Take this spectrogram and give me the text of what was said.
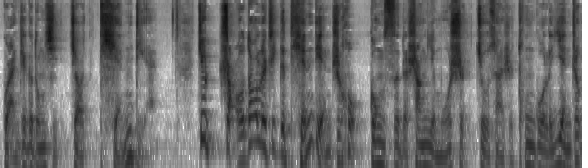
管这个东西叫甜点。就找到了这个甜点之后，公司的商业模式就算是通过了验证，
